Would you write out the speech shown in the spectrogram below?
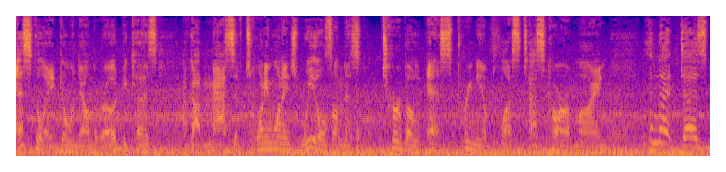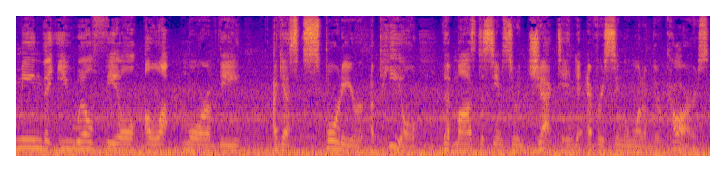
Escalade going down the road because I've got massive 21 inch wheels on this Turbo S Premium Plus test car of mine. And that does mean that you will feel a lot more of the, I guess, sportier appeal that Mazda seems to inject into every single one of their cars.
